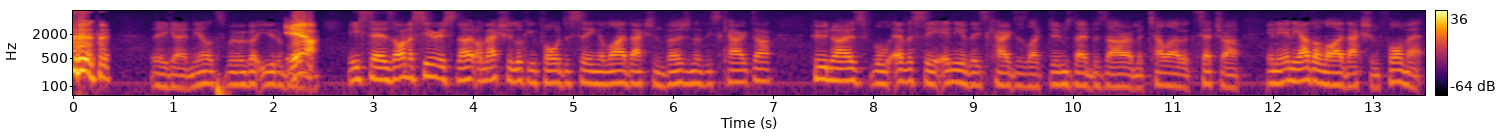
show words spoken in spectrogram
There you go, Neil. It's, we've got you to blame. Yeah. He says, on a serious note, I'm actually looking forward to seeing a live action version of this character. Who knows if we'll ever see any of these characters like Doomsday Bizarro, Metallo, etc. in any other live action format.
